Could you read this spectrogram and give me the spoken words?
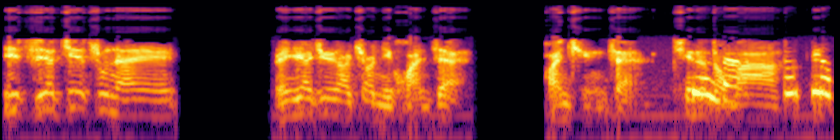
你只要接触男人，人家就要叫你还债，还情债，听得懂吗，？都对我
